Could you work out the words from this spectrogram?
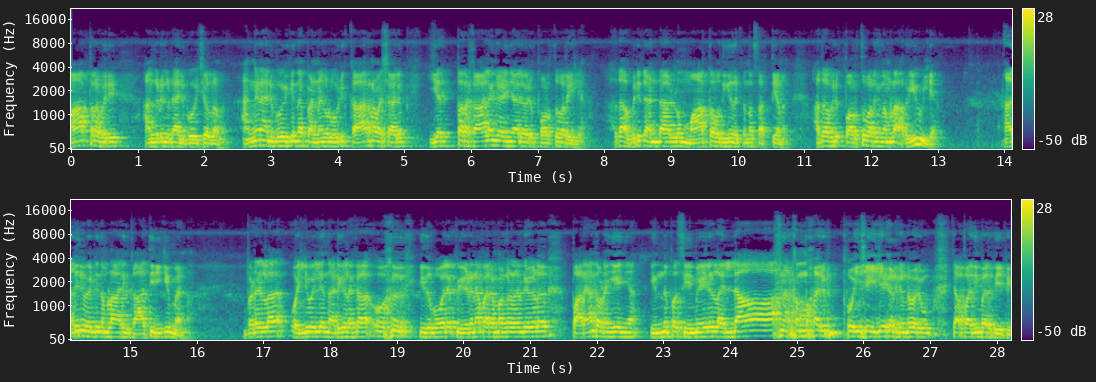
മാത്രം അവർ അങ്ങോട്ടും ഇങ്ങോട്ടും അനുഭവിച്ചുള്ളതാണ്. അങ്ങനെ അനുഭവിക്കുന്ന പെണ്ണുങ്ങൾ ഒരു കാരണവശാലും എത്ര കാലം കഴിഞ്ഞാലും അവർ പുറത്തു പറയില്ല. അത് അവർ രണ്ടാളിലും മാത്രം ഒതുങ്ങി നിൽക്കുന്ന സത്യമാണ്. അത് അവർ പുറത്തു പറഞ്ഞ് നമ്മൾ അറിയൂല അതിനുവേണ്ടി നമ്മൾ ആരും കാത്തിരിക്കും വേണ്ട. ഇവിടെയുള്ള വലിയ വലിയ നടികളൊക്കെ ഇതുപോലെ പീഡന പരമ്പരകൾ പറയാൻ തുടങ്ങി കഴിഞ്ഞാൽ ഇന്നിപ്പോ സിനിമയിലുള്ള എല്ലാ നടന്മാരും പോയി ജയിലിൽ കിടക്കേണ്ടി വരും ചപ്പാത്തിയും പരത്തിയിട്ട്.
